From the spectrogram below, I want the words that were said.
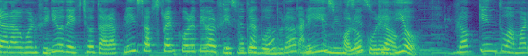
যারা আমার ভিডিও দেখছ তারা প্লিজ সাবস্ক্রাইব করে দিও। আর ফেসবুকের বন্ধুরা প্লিজ ফলো করে দিও। ভ্লগ কিন্তু আমার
